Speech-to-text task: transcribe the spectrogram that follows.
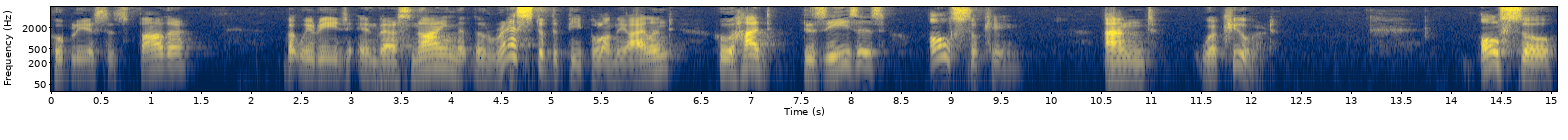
Publius's father. But we read in verse 9 that the rest of the people on the island who had diseases also came and were cured. Also,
